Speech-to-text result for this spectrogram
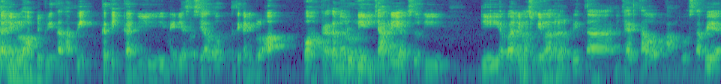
nggak di blow up di berita tapi ketika di media sosial tuh ketika di blow up, wah ternyata baru nih dicari habis itu di di apa dimasukin lah ke dalam berita, dicari tahu sama kampus. Tapi ya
